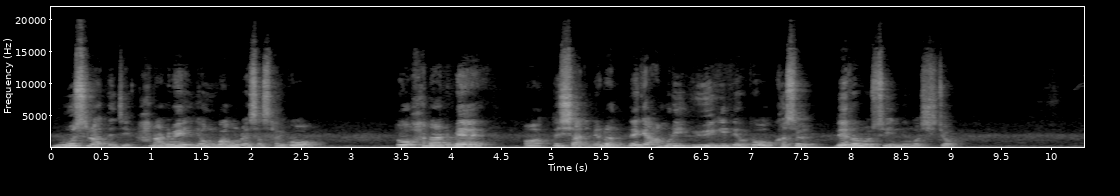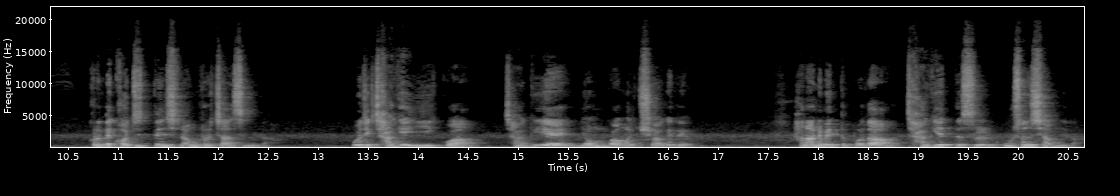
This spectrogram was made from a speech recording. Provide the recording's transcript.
무엇을 하든지 하나님의 영광을 위해서 살고 또 하나님의 어, 뜻이 아니면은 내게 아무리 유익이 되어도 그것을 내려놓을 수 있는 것이죠. 그런데 거짓된 신앙은 그렇지 않습니다. 오직 자기의 이익과 자기의 영광을 취하게 돼요. 하나님의 뜻보다 자기의 뜻을 우선시합니다.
